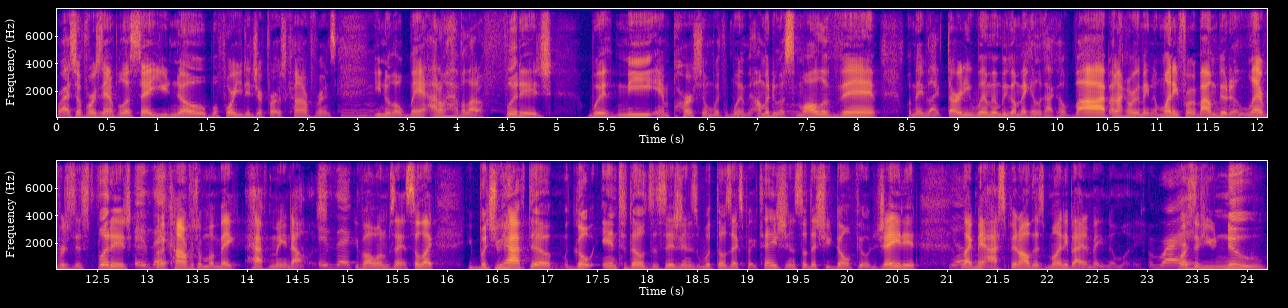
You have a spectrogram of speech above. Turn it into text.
right so for example let's say you know before you did your first conference Mm-hmm. you know oh, man i don't have a lot of footage with me in person with women. I'm gonna do a Mm-hmm. small event with maybe like 30 women. We're gonna make it look like a vibe. I'm not gonna really make no money from it, but I'm gonna be able to leverage this footage for the Mm-hmm. Conference. I'm gonna make half a million dollars. Exactly. You follow what I'm saying? So like, but you have to go into those decisions with those expectations so that you don't feel jaded. Yep. Like, man, I spent all this money, but I didn't make no money. Right. Whereas if you knew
